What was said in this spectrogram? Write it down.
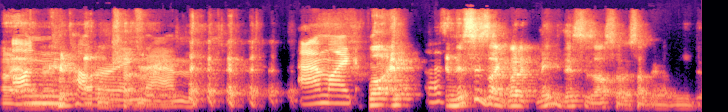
Oh, yeah, Uncovering them. I'm like well, and and this is like what maybe this is also something that we need to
